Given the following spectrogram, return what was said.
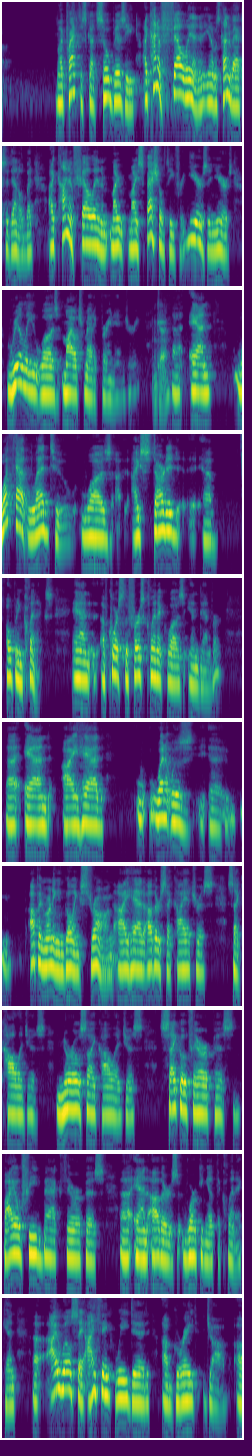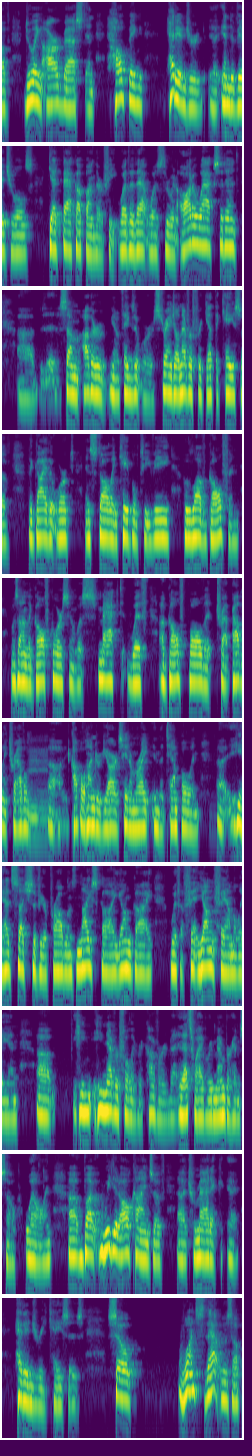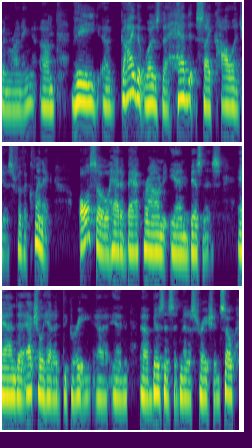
my practice got so busy, I kind of fell in. You know, it was kind of accidental, but I kind of fell in. My my specialty for years and years really was mild traumatic brain injury. Okay, uh, and what that led to was I started uh, opening clinics, and of course, the first clinic was in Denver, uh, and I had, when it was uh, up and running and going strong, I had other psychiatrists, psychologists, neuropsychologists, psychotherapists, biofeedback therapists, uh, and others working at the clinic. And uh, I will say, I think we did a great job of doing our best and helping head injured uh, individuals get back up on their feet, whether that was through an auto accident, uh, some other you know things that were strange. I'll never forget the case of the guy that worked installing cable TV who loved golf and was on the golf course and was smacked with a golf ball that tra- probably traveled mm. uh, a couple hundred yards, hit him right in the temple, and uh, he had such severe problems. Nice guy, young guy with a fa- young family, and uh, he he never fully recovered, and that's why I remember him so well. And uh, but we did all kinds of uh, traumatic uh, head injury cases. So once that was up and running, um, the uh, guy that was the head psychologist for the clinic also had a background in business and uh, actually had a degree uh, in business administration. So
